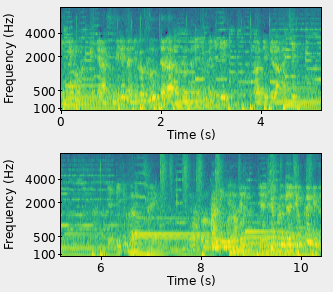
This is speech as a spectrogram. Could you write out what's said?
ini emang kepikiran sendiri dan juga blunder ada blundernya juga. Jadi kalau dibilang nge-cheat, ya dia juga sering ya suruh tanding dia, gitu dia, dia blunder juga gitu.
